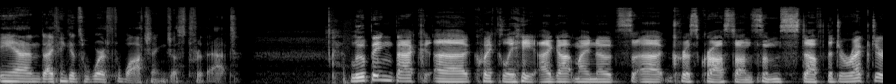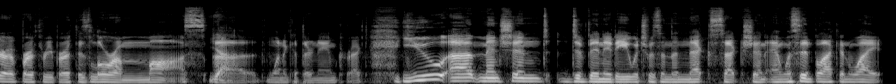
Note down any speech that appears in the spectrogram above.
and i think it's worth watching just for that Looping back uh, quickly, I got my notes uh, crisscrossed on some stuff. The director of Birth Rebirth is Laura Moss. Yeah. Uh, Want to get their name correct. You uh, mentioned Divinity, which was in the next section and was in black and white.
